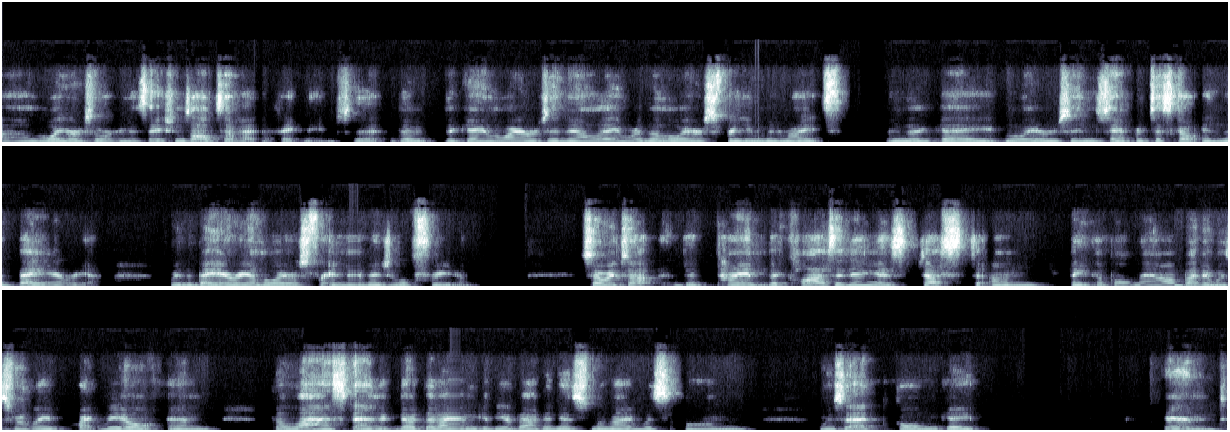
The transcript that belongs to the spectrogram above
uh, lawyers organizations also had fake names. The, the, the gay lawyers in LA were the Lawyers for Human Rights, and the gay lawyers in San Francisco, in the Bay Area, were the Bay Area Lawyers for Individual Freedom. So it's a the time the closeting is just unthinkable now, but it was really quite real. And the last anecdote that I can give you about it is when I was on was at Golden Gate, and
